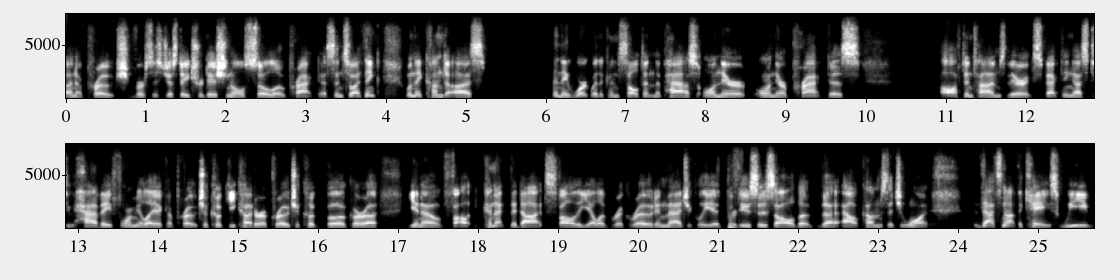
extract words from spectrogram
an approach versus just a traditional solo practice. And so i think when they come to us and they work with a consultant in the past on their on their practice oftentimes they're expecting us to have a formulaic approach, a cookie cutter approach, a cookbook, or a, you know, follow, connect the dots, follow the yellow brick road, and magically it produces all the the outcomes that you want. That's not the case. We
